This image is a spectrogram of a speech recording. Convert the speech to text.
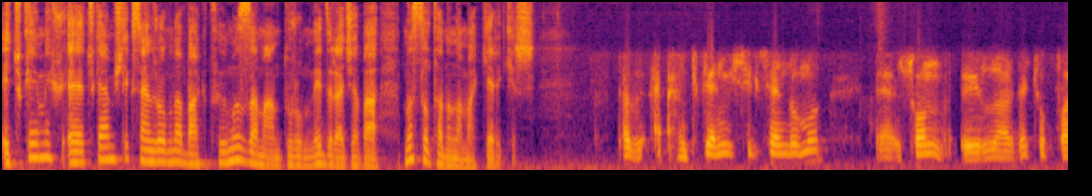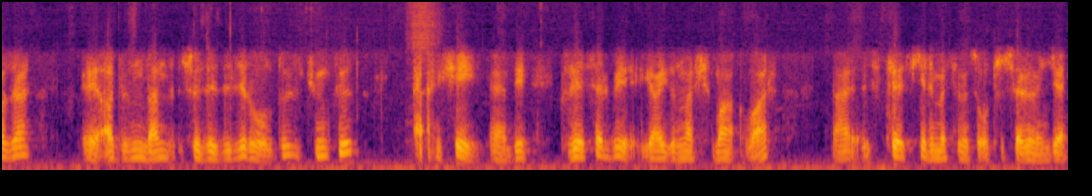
E, tükenmiş, e, tükenmişlik sendromuna baktığımız zaman durum nedir acaba? Nasıl tanımlamak gerekir? Tabii tükenmişlik sendromu son yıllarda çok fazla e, adından söz edilir oldu. Çünkü şey yani bir küresel bir yaygınlaşma var. Yani stres kelimesi mesela 30 sene önce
